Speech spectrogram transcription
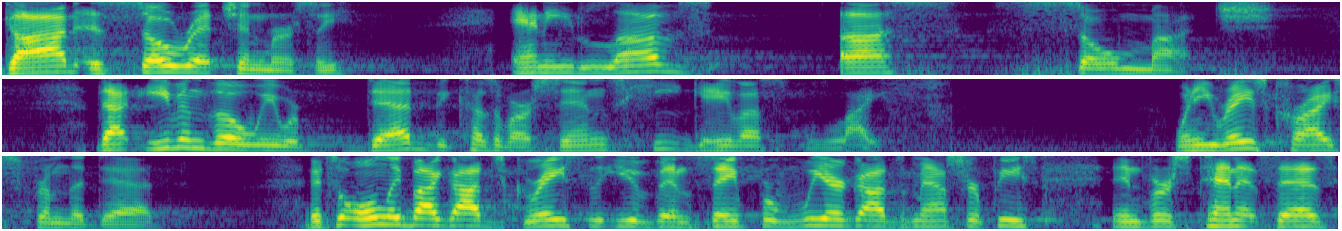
God is so rich in mercy and he loves us so much that even though we were dead because of our sins, he gave us life. When he raised Christ from the dead, it's only by God's grace that you've been saved, for we are God's masterpiece. In verse 10, it says,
